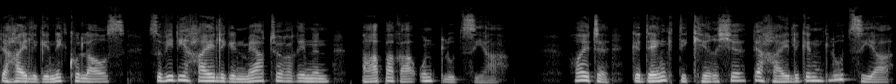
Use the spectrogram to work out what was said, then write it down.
der heilige Nikolaus sowie die heiligen Märtyrerinnen Barbara und Lucia. Heute gedenkt die Kirche der heiligen Lucia,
